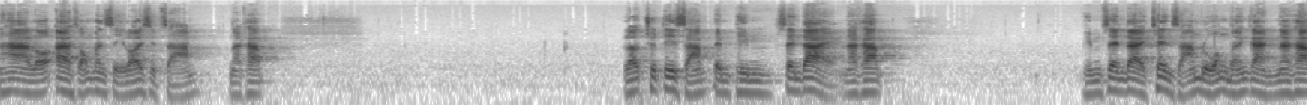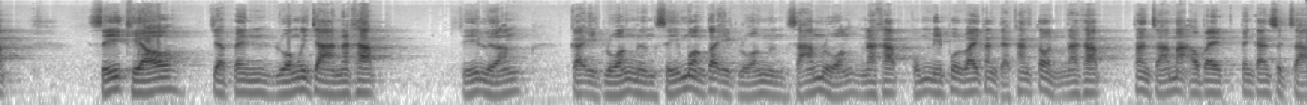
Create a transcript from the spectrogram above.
2500อ่า2413 นะครับ แล้วชุดที่สามเป็นพิมพ์เส้นได้นะครับ พิมพ์เส้นได้เช่นสามหลวงเหมือนกันนะครับ สีเขียวจะเป็นหลวงวิจารณ์นะครับ สีเหลืองก็อีกหลวงหนึ่ง สีม่วงก็อีกหลวงหนึ่งสามหลวงนะครับ ผมมีพูดไว้ตั้งแต่ขั้นต้นนะครับ ท่านสามารถเอาไปเป็นการศึกษา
